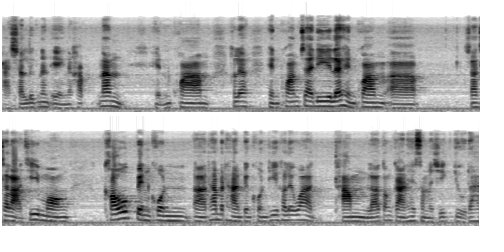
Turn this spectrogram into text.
8 ชั้นลึกนั่นเองนะครับ นั่นเห็นความเขาเรียกเห็นความใจดีและเห็นความชาญฉลาดที่มองเขาเป็นคนท่านประธานเป็นคนที่เขาเรียกว่าทำแล้วต้องการให้สมาชิกอยู่ได้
